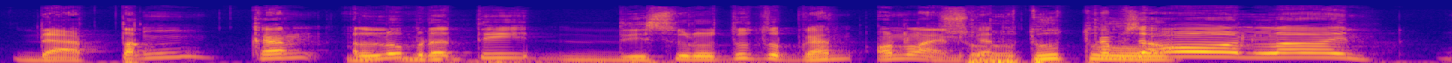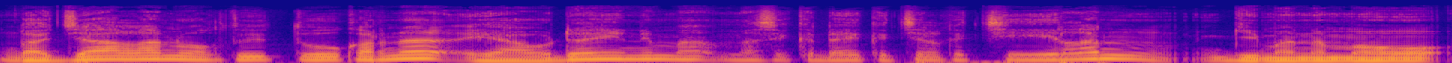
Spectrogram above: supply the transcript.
dateng? Kan lu berarti disuruh tutup kan? Online suruh kan? tutup. Kan bisa online. nggak jalan waktu itu karena ya udah ini ma- masih kedai kecil-kecilan. Gimana mau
